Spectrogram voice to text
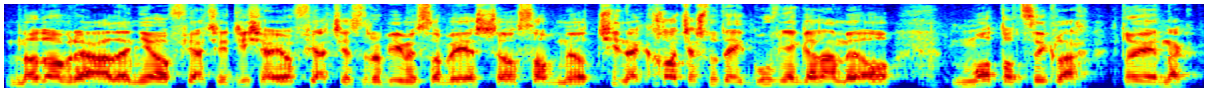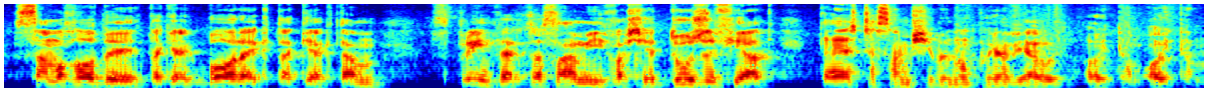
No dobra, ale nie o Fiacie dzisiaj. O Fiacie zrobimy sobie jeszcze osobny odcinek, chociaż tutaj głównie gadamy o motocyklach. To jednak samochody, tak jak Borek, tak jak tam Sprinter czasami, właśnie duży Fiat też czasami się będą pojawiały. Oj tam, oj tam.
